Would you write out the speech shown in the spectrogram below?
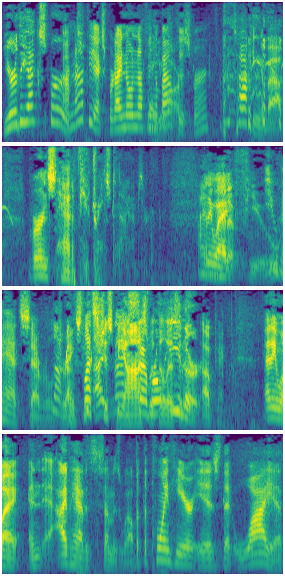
You're the expert. I'm not the expert. I know nothing Yeah, you about are. this, Vern. What are you talking about? Vern's had a few drinks tonight. I'm sorry. I haven't Anyway, had a few. You've had several Not drinks. few- Let's I- just be honest with the listeners. either. Okay. Anyway, and I've had some as well. But the point here is that Wyeth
